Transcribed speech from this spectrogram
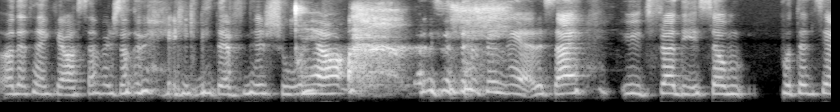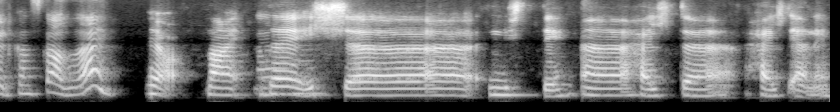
Og det tenker jeg også er en veldig sånn uheldig definisjon. Ja. liksom definere seg ut fra de som potensielt kan skade deg. Ja, nei, det er ikke uh, nyttig. Uh, helt, uh, helt, enig.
